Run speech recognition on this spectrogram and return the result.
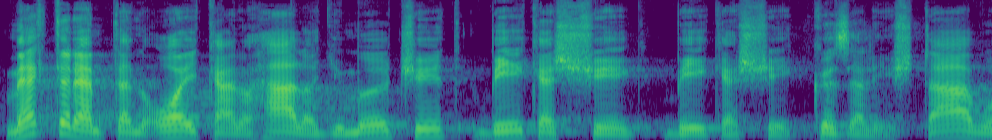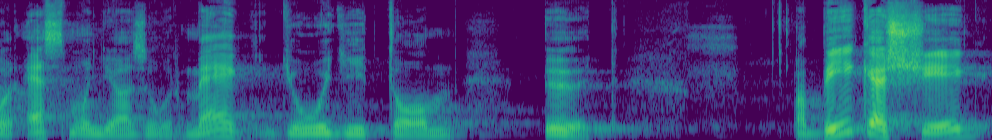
megteremten ajkán a hála gyümölcsét, békesség, békesség, közel és távol, ezt mondja az Úr, meggyógyítom őt. A békesség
